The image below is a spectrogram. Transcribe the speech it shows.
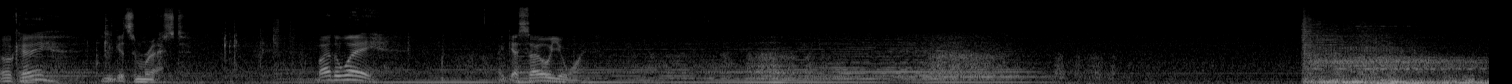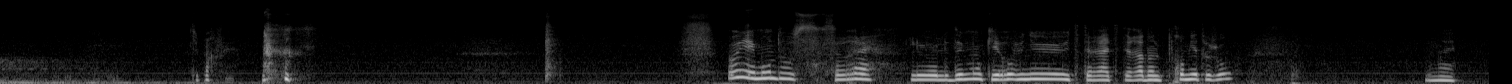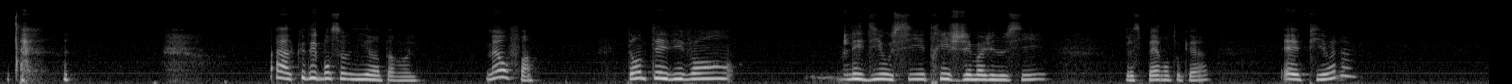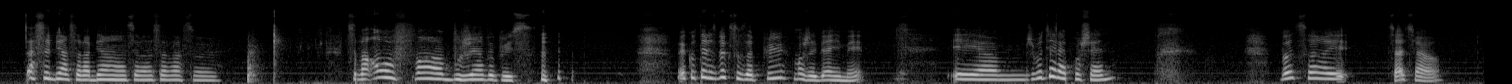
Okay, you get some rest. By the way, I guess I owe you one. Oui, mon douce, c'est vrai. Le, démon qui est revenu, etc., etc., dans le premier toujours. Ouais. ah, que des bons souvenirs, en parole. Mais enfin, Dante est vivant, Lady aussi, Trish, j'imagine aussi. J'espère, en tout cas. Et puis voilà. Ah, c'est bien, ça va bien, ça va, ça va, ça... ça va enfin bouger un peu plus. Bah, Écoutez, j'espère que ça vous a plu. Moi, j'ai bien aimé. Et euh, je vous dis à la prochaine. Bonne soirée. Ciao, ciao.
